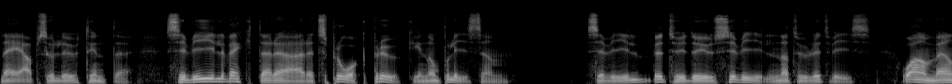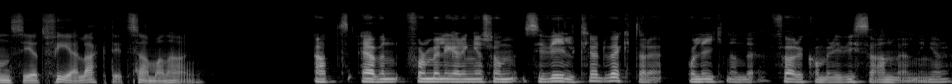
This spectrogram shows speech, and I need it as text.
Nej, absolut inte. Civil väktare är ett språkbruk inom polisen. Civil betyder ju civil, naturligtvis, och används i ett felaktigt sammanhang. Att även formuleringar som civilklädd väktare och liknande förekommer i vissa anmälningar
